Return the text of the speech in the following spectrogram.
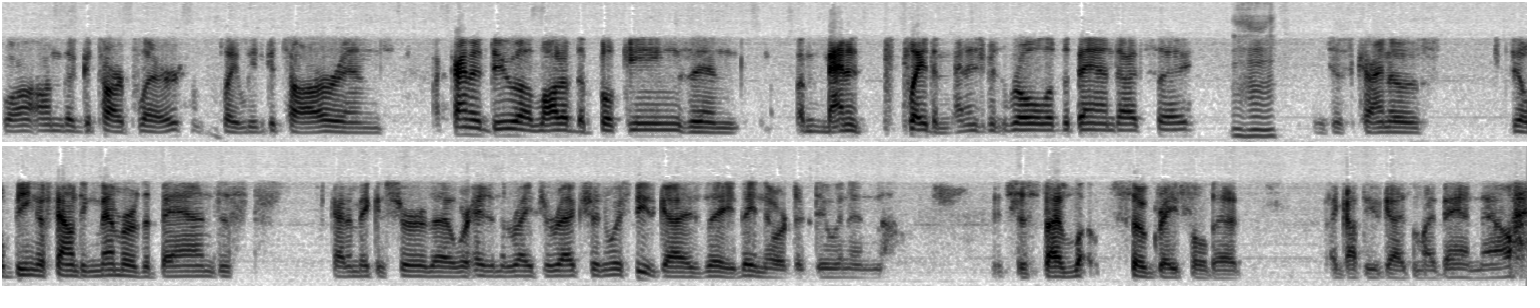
well, I'm the guitar player, play lead guitar, and I kind of do a lot of the bookings and uh, manage, play the management role of the band. I'd say, mm-hmm. just kind of, you know, being a founding member of the band, just kind of making sure that we're heading in the right direction. Which these guys, they they know what they're doing, and it's just I'm lo- so grateful that I got these guys in my band now.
